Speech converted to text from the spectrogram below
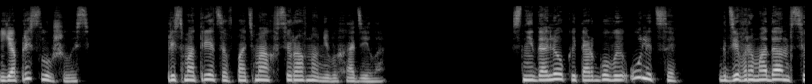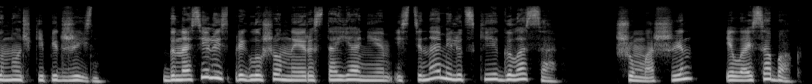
Я прислушалась. Присмотреться в потьмах все равно не выходило. С недалекой торговой улицы, где в Рамадан всю ночь кипит жизнь, доносились приглушенные расстоянием и стенами людские голоса, шум машин и лай собак.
